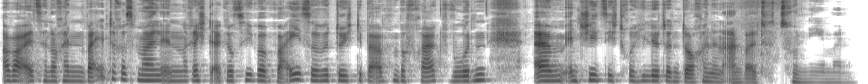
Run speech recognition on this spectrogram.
Aber als er noch ein weiteres Mal in recht aggressiver Weise durch die Beamten befragt wurden, ähm, entschied sich Trujillo dann doch einen Anwalt zu nehmen.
